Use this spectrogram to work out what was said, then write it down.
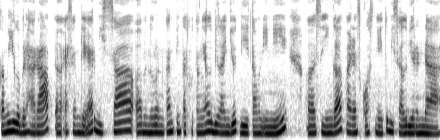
Kami juga berharap uh, eh, SMGR bisa uh, menurunkan tingkat hutangnya lebih lanjut di tahun ini uh, sehingga finance cost-nya itu bisa lebih rendah.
